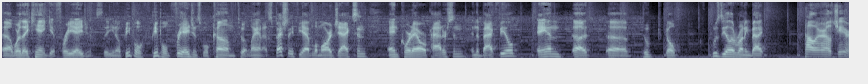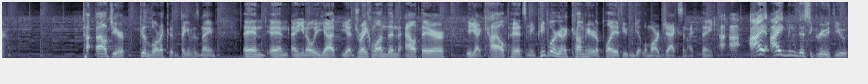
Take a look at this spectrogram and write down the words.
uh, where they can't get free agents. The- you know, people people free agents will come to Atlanta, especially if you have Lamar Jackson and Cordarrelle Patterson in the backfield, and uh, uh, who go, who's the other running back? Tyler Allgeier. T- Allgeier. Good lord, I couldn't think of his name. And, and and you know you got you got Drake London out there. You got Kyle Pitts. I mean, people are going to come here to play if you can get Lamar Jackson. I think. I, I I- to disagree with you,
